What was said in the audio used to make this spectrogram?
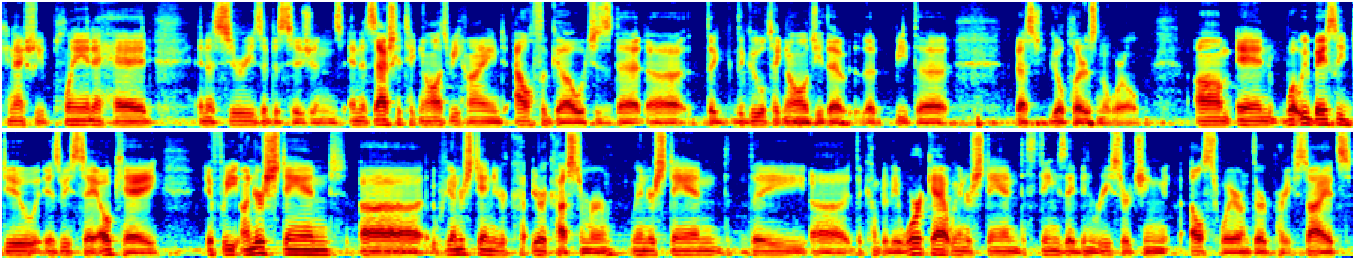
can actually plan ahead in a series of decisions, and it's actually technology behind AlphaGo, which is that uh, the, the Google technology that, that beat the best Go players in the world. Um, and what we basically do is we say, okay, if we understand uh, if we understand your, your customer, we understand the uh, the company they work at, we understand the things they've been researching elsewhere on third-party sites,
